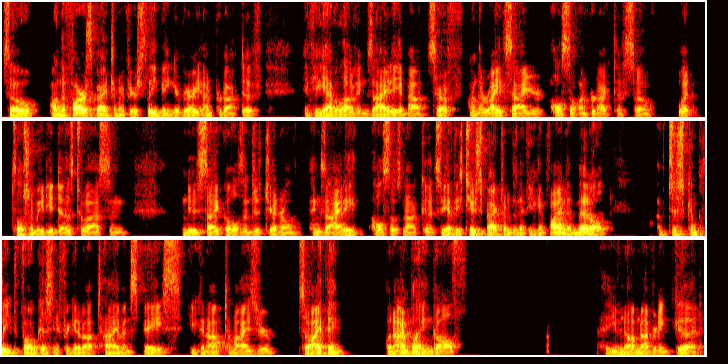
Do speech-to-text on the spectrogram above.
So on the far spectrum, if you're sleeping, you're very unproductive. If you have a lot of anxiety about stuff on the right side, you're also unproductive. So what social media does to us and news cycles and just general anxiety also is not good. So you have these two spectrums. And if you can find the middle of just complete focus and you forget about time and space, you can optimize your. So I think when I'm playing golf, even though I'm not very good,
